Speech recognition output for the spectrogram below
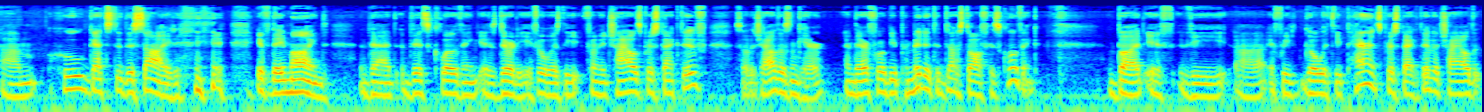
um, who gets to decide if they mind that this clothing is dirty? If it was the from the child's perspective, so the child doesn't care, and therefore be permitted to dust off his clothing. But if the uh, if we go with the parent's perspective, a child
